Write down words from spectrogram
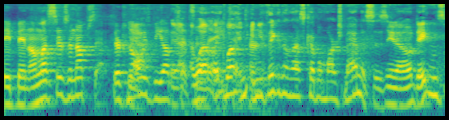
they've been unless there's an upset. There can Yeah, always be yeah. upsets. in Well, the well, and, and you think of the last couple March Madnesses, you know, Dayton's,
